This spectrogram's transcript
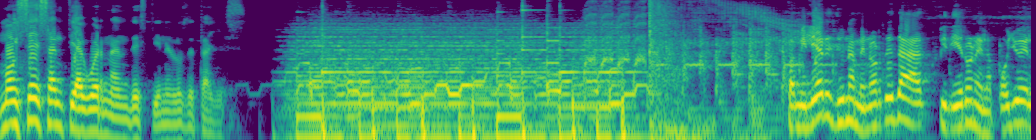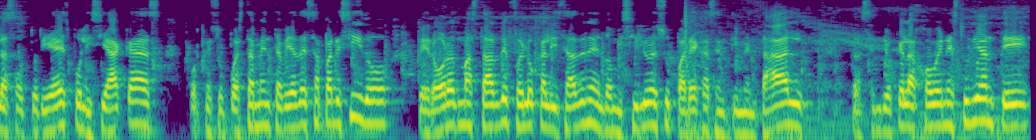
Moisés Santiago Hernández tiene los detalles. Familiares de una menor de edad pidieron el apoyo de las autoridades policíacas porque supuestamente había desaparecido, pero horas más tarde fue localizada en el domicilio de su pareja sentimental. Trascendió que la joven estudiante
